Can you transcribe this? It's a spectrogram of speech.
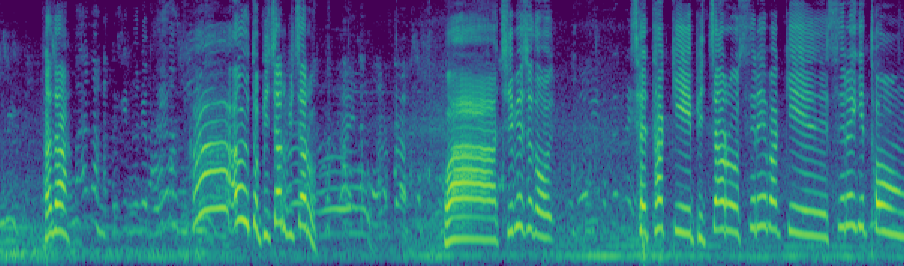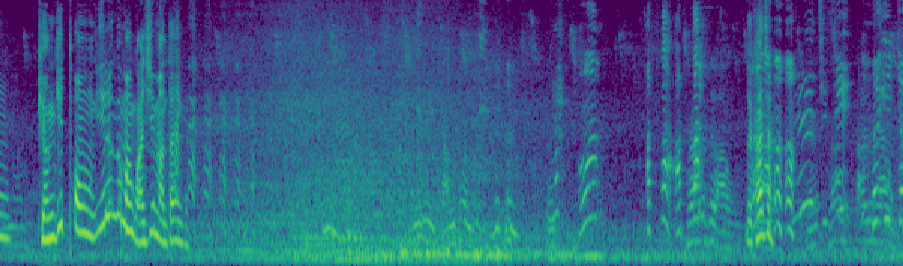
우리 가자. 아, 아유 또 빗자루 빗자루. 와 집에서도 세탁기, 빗자루, 쓰레받기, 쓰레기통, 변기통 이런 것만 관심 많다니까. 어? 아빠, 아빠. 이제 가자. 어, 있죠?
